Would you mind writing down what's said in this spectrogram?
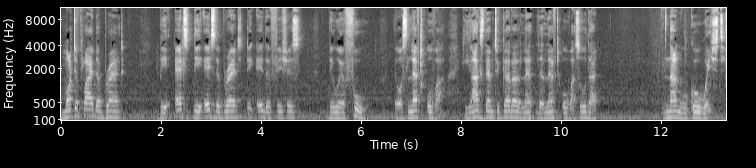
multiplied the bread, they ate they ate the bread, they ate the fishes, they were full. There was left over. He asked them to gather the, le- the leftover so that none will go waste.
